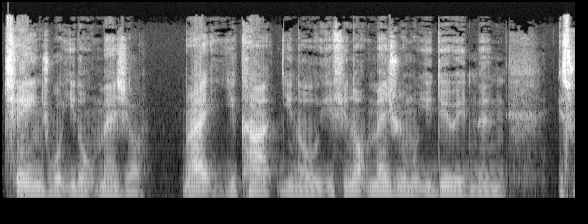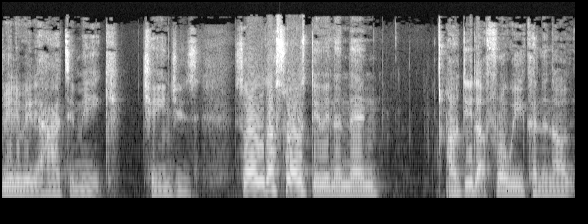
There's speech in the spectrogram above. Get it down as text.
change what you don't measure. Right, you can't you know if you're not measuring what you're doing, then it's really really hard to make changes. So that's what I was doing, and then I'll do that for a week, and then I'll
